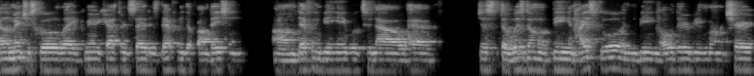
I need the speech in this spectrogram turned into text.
elementary school, like Mary Catherine said, is definitely the foundation. Um, definitely being able to now have just the wisdom of being in high school and being older, being more mature,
